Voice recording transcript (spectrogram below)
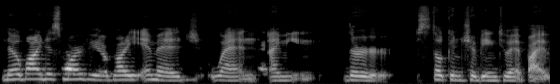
no body dysmorphia or body image. When I mean they're still contributing to it by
